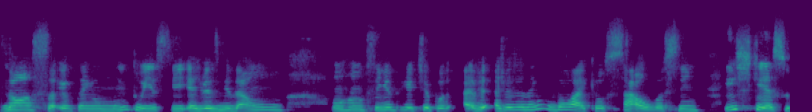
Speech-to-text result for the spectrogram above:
Nossa, eu tenho muito isso, e às vezes me dá um, um rancinho, porque, tipo, às vezes eu nem dou like, eu salvo assim e esqueço.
